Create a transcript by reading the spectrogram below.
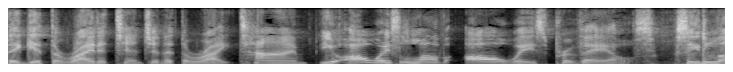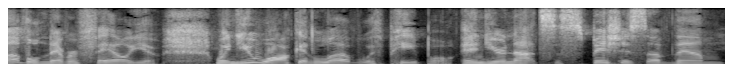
they get the right attention at the right time. You always, love always prevails. See, love will never fail you. When you walk in love with people and you're not suspicious of them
